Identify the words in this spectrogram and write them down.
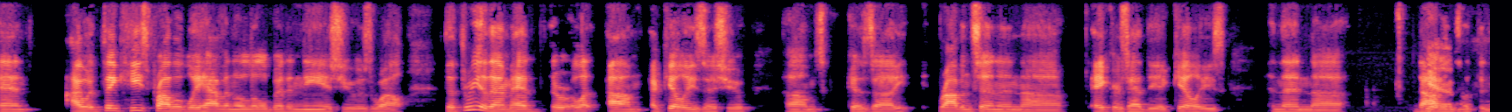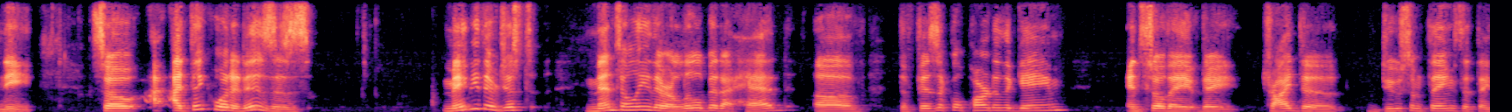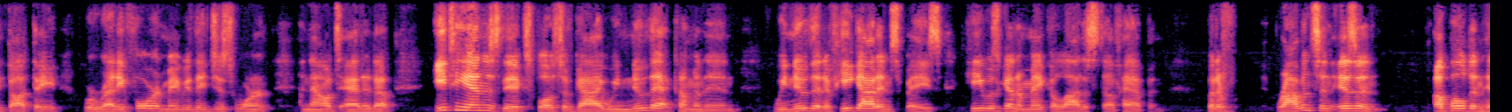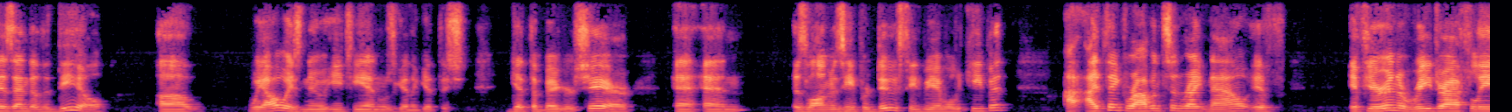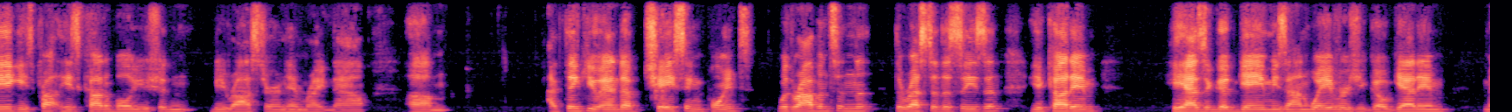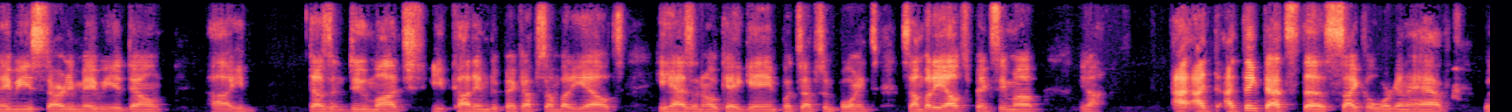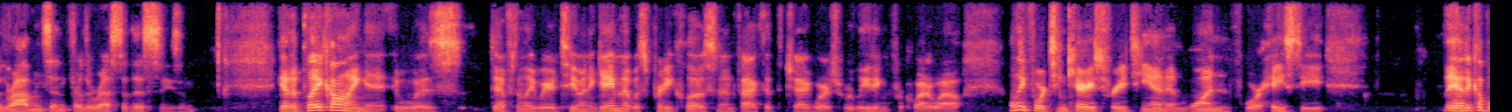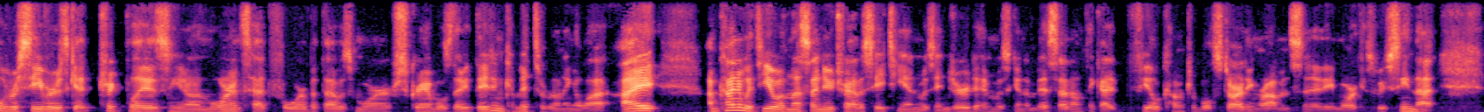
And I would think he's probably having a little bit of knee issue as well. The three of them had their um, Achilles issue because um, uh, Robinson and uh, Akers had the Achilles. And then uh, Dobbins yeah. with the knee. So I, I think what it is is maybe they're just mentally they're a little bit ahead of the physical part of the game and so they they tried to do some things that they thought they were ready for and maybe they just weren't and now it's added up. Etienne is the explosive guy. We knew that coming in. We knew that if he got in space he was going to make a lot of stuff happen. But if robinson isn't upholding his end of the deal, uh, we always knew Etienne was going to get the sh- get the bigger share, and, and, as long as he produced, he'd be able to keep it. I, I, think Robinson right now, if if you're in a redraft league, he's probably he's cuttable. You shouldn't be rostering him right now. Um, I think you end up chasing points with Robinson the, the rest of the season. You cut him, he has a good game. He's on waivers. You go get him. Maybe you start him, maybe you don't. Uh, he doesn't do much. You cut him to pick up somebody else. He has an okay game, puts up some points. Somebody else picks him up. You know, I I, I think that's the cycle we're going to have with Robinson for the rest of this season. Yeah, the play calling it was definitely weird too. In a game that was pretty close, and in fact that the Jaguars were leading for quite a while, only 14 carries for Etienne and one for Hasty. They had a couple of receivers get trick plays, you know, and Lawrence had four, but that was more scrambles. They they didn't commit to running a lot. I I'm kind of with you. Unless I knew Travis Etienne was injured and was going to miss, I don't think I'd feel comfortable starting Robinson anymore because we've seen that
